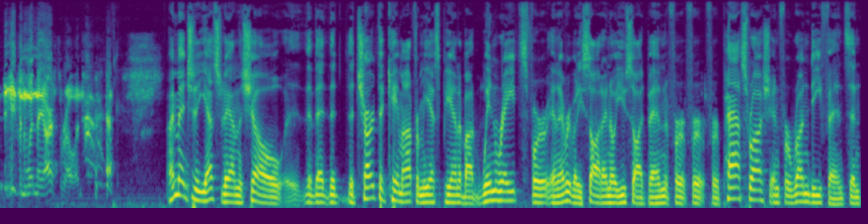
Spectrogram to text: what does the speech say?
even when they are throwing. I mentioned it yesterday on the show. The, the, the, the, chart that came out from ESPN about win rates for, and everybody saw it. I know you saw it, Ben, for, for, for pass rush and for run defense. And,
